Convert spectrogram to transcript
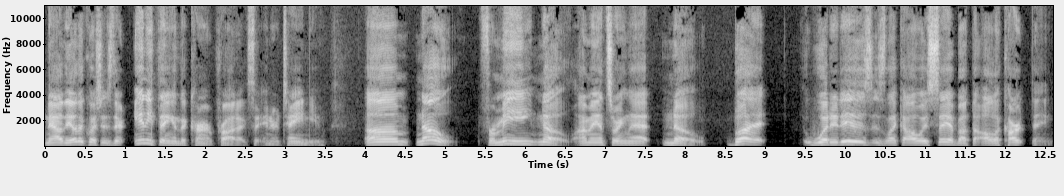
now, the other question is there anything in the current products that entertain you? Um, no. For me, no. I'm answering that no. But what it is is like I always say about the a la carte thing.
